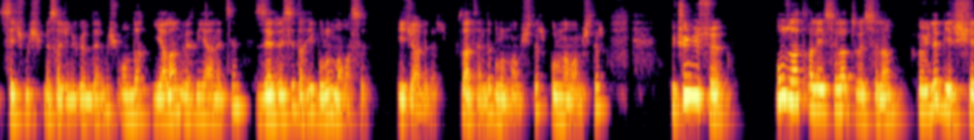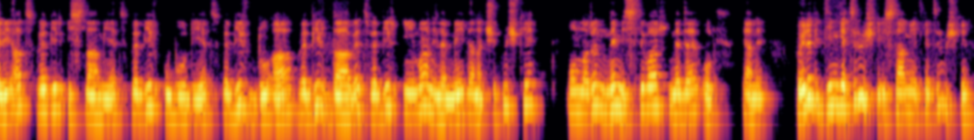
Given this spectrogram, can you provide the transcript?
seçmiş, mesajını göndermiş, onda yalan ve hıyanetin zerresi dahi bulunmaması icap eder. Zaten de bulunmamıştır, bulunamamıştır. Üçüncüsü, o zat aleyhissalatü vesselam öyle bir şeriat ve bir İslamiyet ve bir ubudiyet ve bir dua ve bir davet ve bir iman ile meydana çıkmış ki onların ne misli var ne de olur. Yani öyle bir din getirmiş ki, İslamiyet getirmiş ki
